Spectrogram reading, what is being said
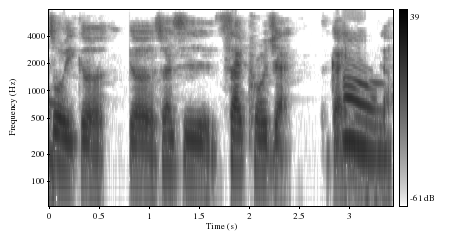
做一个一个算是 side project 的概念这样。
